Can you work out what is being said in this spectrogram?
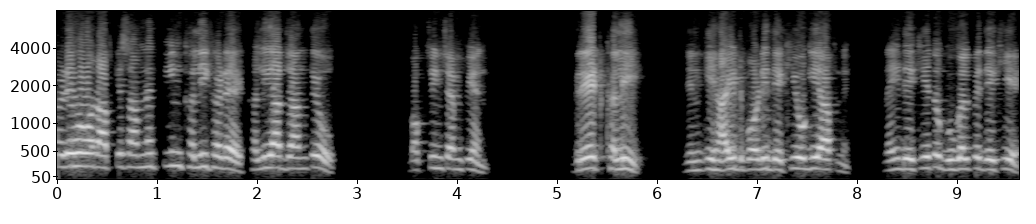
खड़े हो और आपके सामने तीन खली खड़े हैं। खली आप जानते हो? बॉक्सिंग चैंपियन ग्रेट खली, जिनकी हाइट बॉडी देखी होगी आपने। नहीं देखी है तो गूगल पे देखिए,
